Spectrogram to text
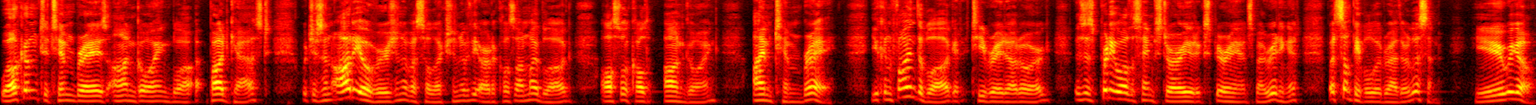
Welcome to Tim Bray's ongoing blog, podcast, which is an audio version of a selection of the articles on my blog, also called Ongoing. I'm Tim Bray. You can find the blog at tbray.org. This is pretty well the same story you'd experience by reading it, but some people would rather listen. Here we go.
